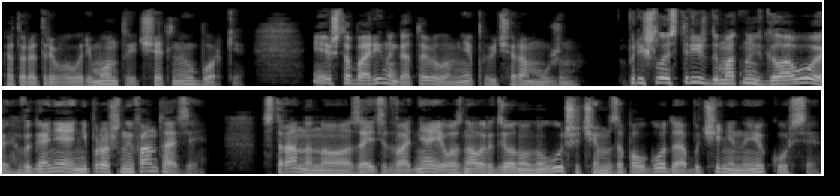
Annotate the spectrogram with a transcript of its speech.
которая требовала ремонта и тщательной уборки. И чтобы Арина готовила мне по вечерам ужин. Пришлось трижды мотнуть головой, выгоняя непрошенные фантазии. Странно, но за эти два дня я узнал Родионовну лучше, чем за полгода обучения на ее курсе.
